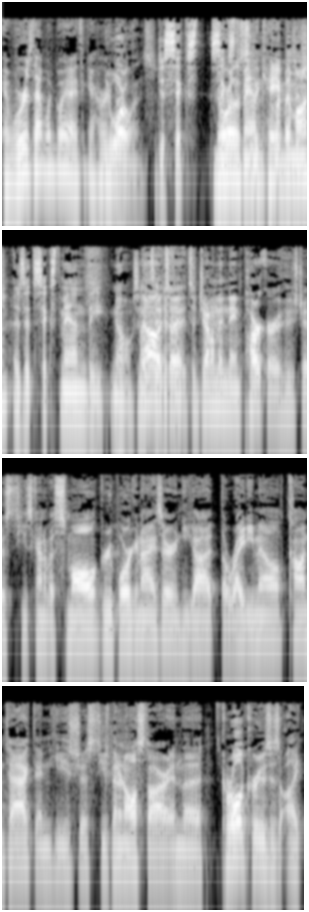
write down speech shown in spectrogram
and where is that one going? I think I heard New about it. Orleans. Just sixth, New sixth Orleans man the put them on. Is it Sixthman? The no, so no, it's a it's a, it's a gentleman named Parker who's just he's kind of a small group organizer, and he got the right email contact, and he's just he's been an all star. And the Carolla cruise is like,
